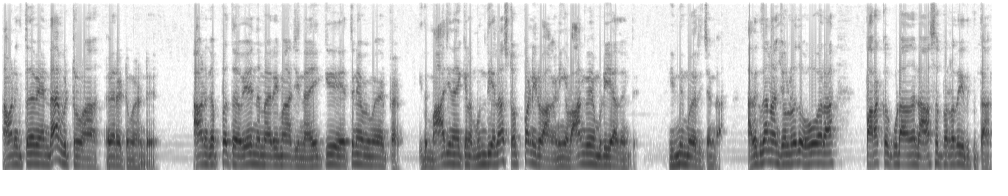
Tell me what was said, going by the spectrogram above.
அவனுக்கு தேவையாண்டா விட்டுருவான் வேறட்டுமேண்டு அவனுக்கு எப்போ தேவையோ இந்த மாதிரி மாஜி ஐக்கு எத்தனையோ இப்போ இது மாஜி நாய்க்கில் முந்தியெல்லாம் ஸ்டாப் பண்ணிடுவாங்க. நீங்கள் வாங்கவே முடியாதுன்ட்டு. இன்னும் ஏறிச்சண்டா அதுக்கு தான் நான் சொல்கிறது ஓவராக பறக்கக்கூடாதுன்னு ஆசைப்படுறது இதுக்கு தான்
